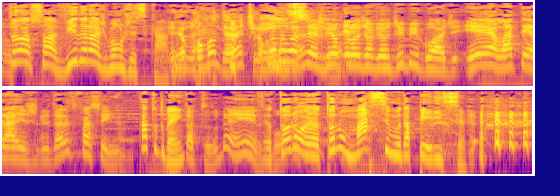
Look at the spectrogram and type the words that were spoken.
botando a sua vida nas mãos desse cara. Ele é o comandante, é Quando comandante. você vê o piloto de avião de bigode e laterais grisalhas, você fala assim, Tá tudo bem. tá tudo bem. Eu tô, no, eu tô no máximo da perícia.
